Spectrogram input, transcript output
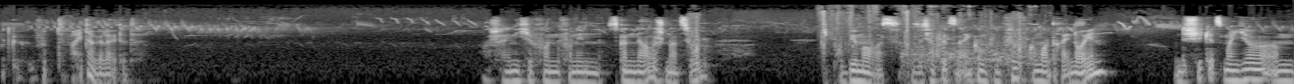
Wird, wird weitergeleitet. Wahrscheinlich hier von, von den skandinavischen Nationen. Probiere mal was. Also ich habe jetzt ein Einkommen von 5,39 und ich schicke jetzt mal hier ähm,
